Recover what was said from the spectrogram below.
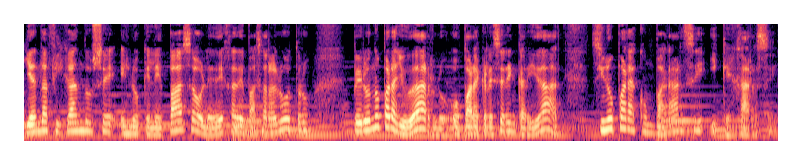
y anda fijándose en lo que le pasa o le deja de pasar al otro, pero no para ayudarlo o para crecer en caridad, sino para compararse y quejarse.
